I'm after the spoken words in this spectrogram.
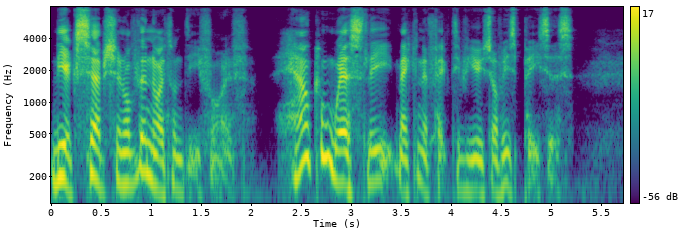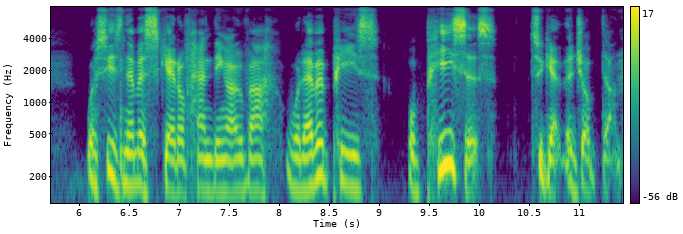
the exception of the knight on d5, how can Wesley make an effective use of his pieces? Wesley is never scared of handing over whatever piece or pieces to get the job done.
